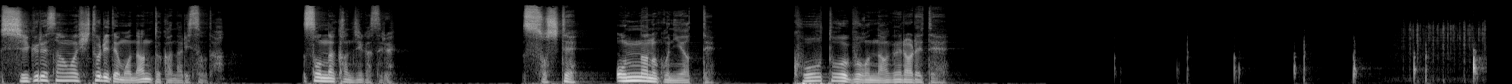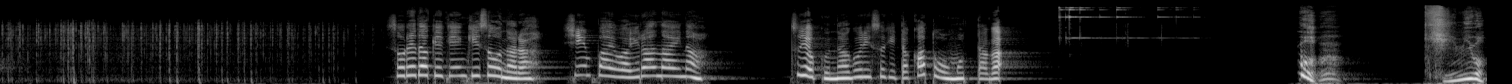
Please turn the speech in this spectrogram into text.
しぐれさんは一人でもなんとかなりそうだ。そんな感じがする。そして、女の子に会って、後頭部を殴られて、それだけ元気そうなら心配はいらないな。強く殴りすぎたかと思ったが。あ君は、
